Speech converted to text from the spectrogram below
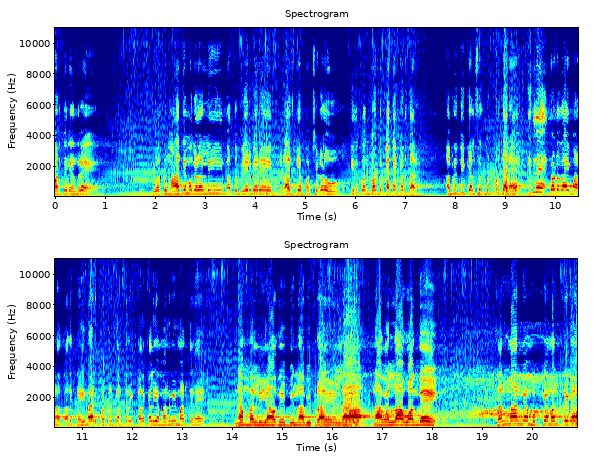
ಮಾಡ್ತೀನಿ ಅಂದರೆ ಇವತ್ತು ಮಾಧ್ಯಮಗಳಲ್ಲಿ ಮತ್ತು ಬೇರೆ ಬೇರೆ ರಾಜಕೀಯ ಪಕ್ಷಗಳು ಇದಕ್ಕೊಂದು ದೊಡ್ಡ ಕತೆ ಕಟ್ತಾರೆ. ಅಭಿವೃದ್ಧಿ ಕೆಲಸದ ಬಿಟ್ಬಿಡ್ತಾರೆ. ಇದನ್ನೇ ದೊಡ್ಡದಾಗಿ ಮಾಡೋದು. ಅದಕ್ಕೆ ದಯಮಾಡಿ ಪತ್ರಕರ್ತರಿಗೆ ಕಳಕಳಿಯ ಮನವಿ ಮಾಡ್ತೇನೆ. ನಮ್ಮಲ್ಲಿ ಯಾವುದೇ ಭಿನ್ನಾಭಿಪ್ರಾಯ ಇಲ್ಲ. ನಾವೆಲ್ಲ ಒಂದೇ. ಸನ್ಮಾನ್ಯ ಮುಖ್ಯಮಂತ್ರಿಗಳ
